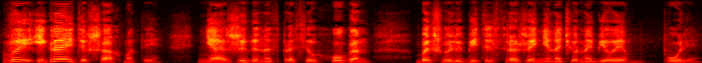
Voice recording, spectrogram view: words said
«Вы играете в шахматы?» — неожиданно спросил Хоган, большой любитель сражения на черно-белом поле.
